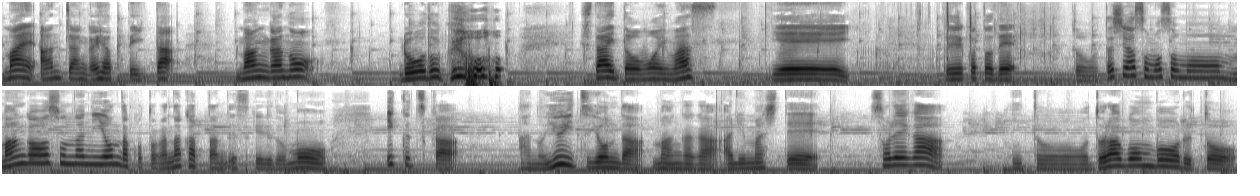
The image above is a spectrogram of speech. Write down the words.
前あんちゃんがやっていた漫画の朗読をしたいと思います。イエーイ。ということで私はそもそも漫画はそんなに読んだことがなかったんですけれどもいくつかあの唯一読んだ漫画がありましてそれが、えーと「ドラゴンボール」と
